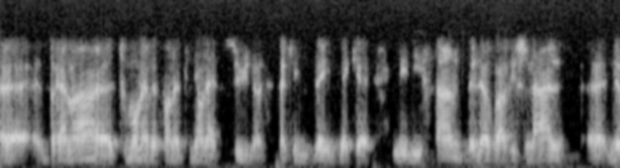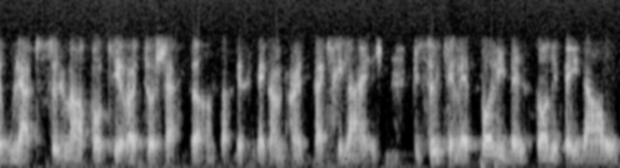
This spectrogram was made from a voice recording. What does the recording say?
euh, vraiment, euh, tout le monde avait son opinion là-dessus. Là. C'est ça qu'il me disait. Il disait que les, les fans de l'œuvre originale euh, ne voulaient absolument pas qu'ils retouchent à ça, parce que c'était comme un sacrilège. Puis ceux qui aimaient pas les belles histoires des pays d'en haut,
